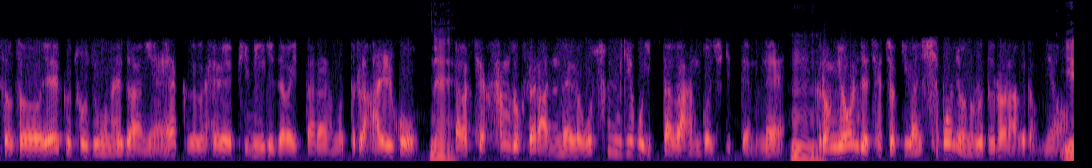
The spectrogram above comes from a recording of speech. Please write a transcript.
있어서의 그 조중훈 회장의 그 해외 비밀 계좌가 있다라는 것들을 알고 네. 있다가 상속세를 안 내려고 숨기고 있다가 한 것이기 때문에 음. 그런 경우는 이제 제척 기간 15년으로 늘어나거든요. 예,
